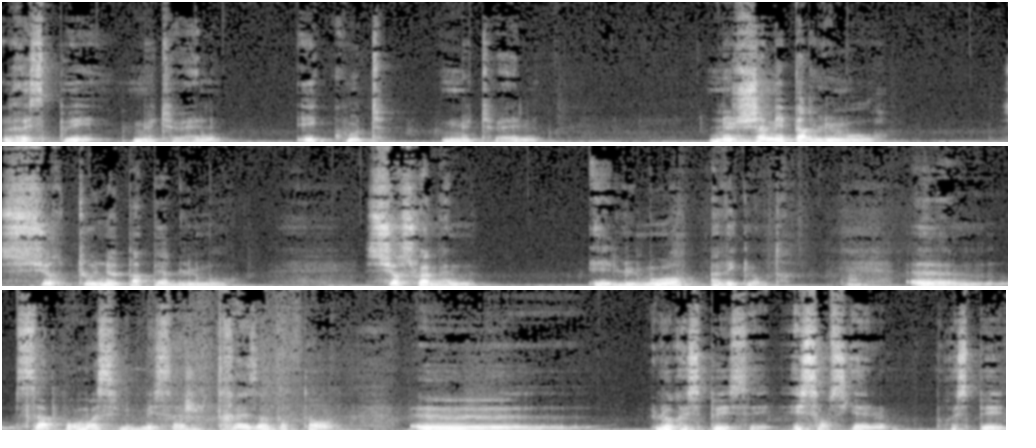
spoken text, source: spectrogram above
Respect mutuel, écoute mutuelle, ne jamais perdre l'humour, surtout ne pas perdre l'humour sur soi-même et l'humour avec l'autre. Euh, ça, pour moi, c'est le message très important. Euh, le respect, c'est essentiel. Respect,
